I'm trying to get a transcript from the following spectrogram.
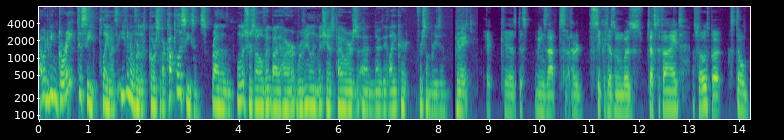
that would have been great to see play with, even over the course of a couple of seasons, rather than well, let's resolve it by her revealing that she has powers and now they like her for some reason. Great. Because this means that her secretism was justified, I suppose, but still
